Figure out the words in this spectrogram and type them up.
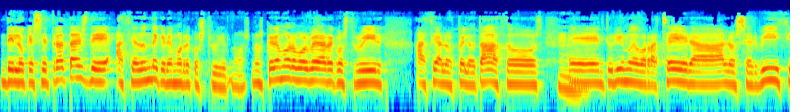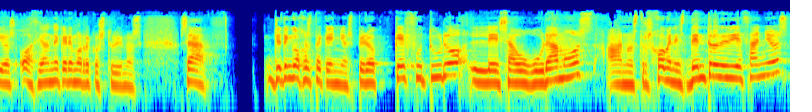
de lo que se trata es de hacia dónde queremos reconstruirnos. Nos queremos volver a reconstruir hacia los pelotazos, eh, el turismo de borrachera, los servicios o hacia dónde queremos reconstruirnos. O sea, yo tengo ojos pequeños, pero ¿qué futuro les auguramos a nuestros jóvenes dentro de 10 años,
